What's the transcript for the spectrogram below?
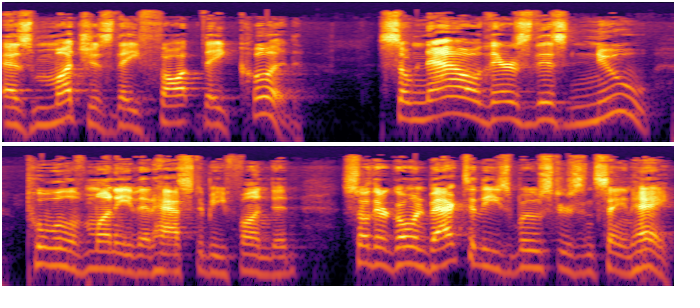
as much as they thought they could. So now there's this new pool of money that has to be funded. So they're going back to these boosters and saying, hey,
